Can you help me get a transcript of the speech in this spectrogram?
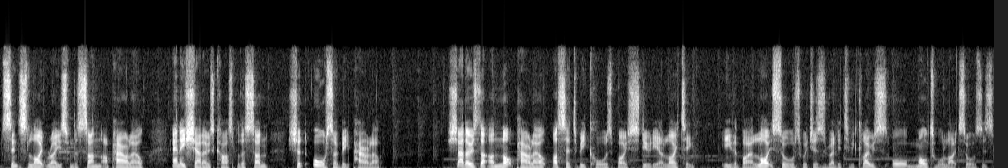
since light rays from the sun are parallel, any shadows cast by the sun should also be parallel. Shadows that are not parallel are said to be caused by studio lighting, either by a light source which is relatively close or multiple light sources,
